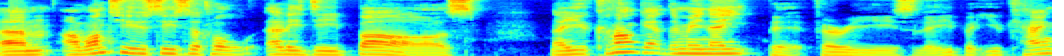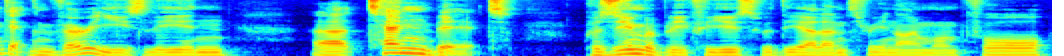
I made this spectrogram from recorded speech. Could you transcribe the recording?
Um, I want to use these little LED bars. Now, you can't get them in 8-bit very easily, but you can get them very easily in 10-bit, uh, presumably for use with the LM3914,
